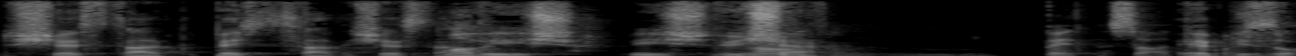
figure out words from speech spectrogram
Šest sati, pet sati, šest Ma sati. više, više. Više? No, sam 15 sati. Epizo-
